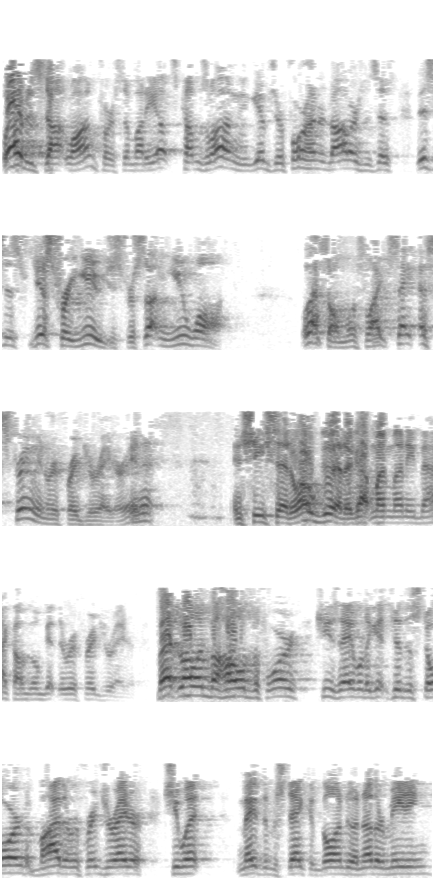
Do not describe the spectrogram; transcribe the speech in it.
Well, it's not long before somebody else comes along and gives her $400 and says, this is just for you, just for something you want. Well, that's almost like say a streaming refrigerator, isn't it? And she said, oh good, I got my money back, I'll go get the refrigerator. But lo and behold, before she was able to get to the store to buy the refrigerator, she went, made the mistake of going to another meeting.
